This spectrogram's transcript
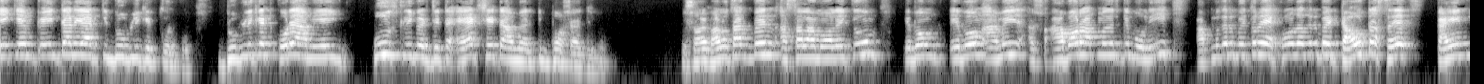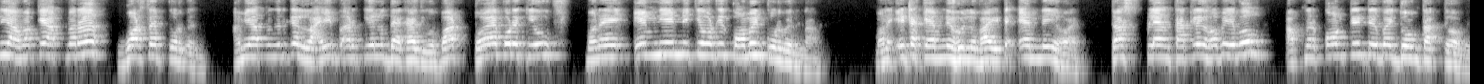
এই ক্যাম্পেইনটারই আর কি ডুপ্লিকেট করব। ডুপ্লিকেট করে আমি এই ফুল স্লিপের যেটা অ্যাড সেটা আমি আর কি বসায় দিব। সবাই ভালো থাকবেন, আসসালামু আলাইকুম। এবং এবং আমি আবারও আপনাদেরকে বলি, আপনাদের ভিতরে এখনও যাদের ভাই ডাউট আছে কাইন্ডলি আমাকে আপনারা হোয়াটসঅ্যাপ করবেন। আমি আপনাদেরকে লাইভ আর কি হলো দেখাই দিব। বাট দয়া করে কেউ মানে এমনি এমনি কেউ আর কি কমেন্ট করবেন না। মানে এটা কেমনে হইল ভাই? এটা এমনিই হয়। জাস্ট প্ল্যান থাকলেই হবে এবং আপনার কন্টেন্টে ভাই দম থাকতে হবে।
